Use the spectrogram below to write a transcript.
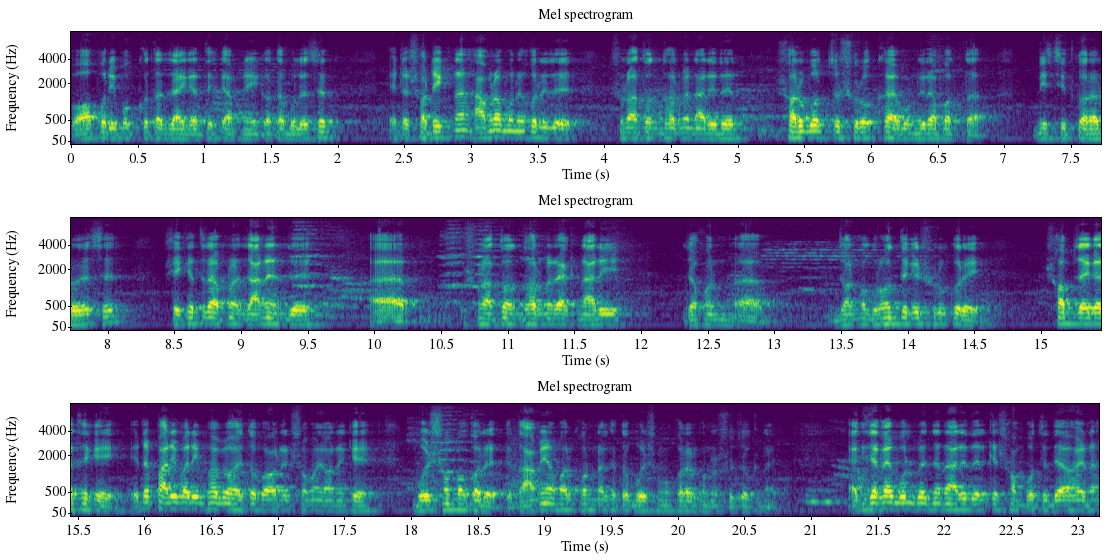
বা অপরিপক্কতার জায়গা থেকে আপনি এই কথা বলেছেন। এটা সঠিক না। আমরা মনে করি যে সনাতন ধর্মে নারীদের সর্বোচ্চ সুরক্ষা এবং নিরাপত্তা নিশ্চিত করা রয়েছে। সেক্ষেত্রে আপনারা জানেন যে সনাতন ধর্মের এক নারী যখন জন্মগ্রহণ থেকে শুরু করে সব জায়গা থেকে। এটা পারিবারিকভাবে হয়তো বা অনেক সময় অনেকে বৈষম্য করে, কিন্তু আমি আমার কন্যাকে তো বৈষম্য করার কোনো সুযোগ নাই। এক জায়গায় বলবেন যে নারীদেরকে সম্পত্তি দেওয়া হয় না।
